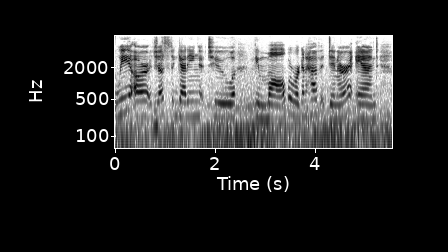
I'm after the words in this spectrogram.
We are just getting to the mall where we're gonna have dinner and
